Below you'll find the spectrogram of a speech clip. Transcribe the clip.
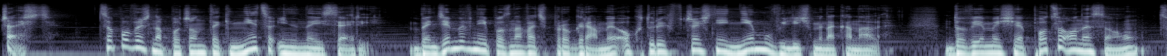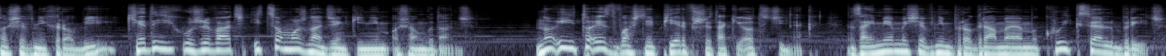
Cześć! Co powiesz na początek nieco innej serii? Będziemy w niej poznawać programy, o których wcześniej nie mówiliśmy na kanale. Dowiemy się po co one są, co się w nich robi, kiedy ich używać i co można dzięki nim osiągnąć. No i to jest właśnie pierwszy taki odcinek. Zajmiemy się w nim programem Quixel Bridge.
